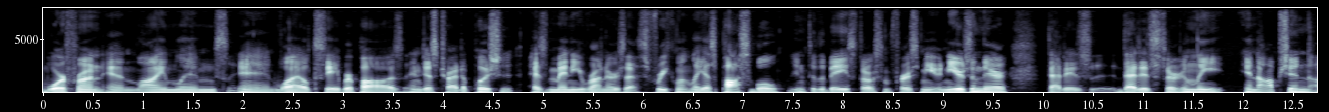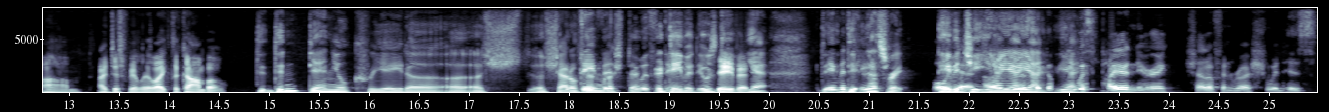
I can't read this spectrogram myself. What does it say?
Warfront and Lime Limbs and Wild Saber Paws and just try to push as many runners as frequently as possible into the base. Throw some first mutineers in there. That is that is certainly an option. Um, I just really like the combo. D- didn't Daniel create a a, a, sh- a Shadowfen David. Rush It deck? was Uh, David. David. It was David. David. Yeah, D- David D- G? that's right. Oh, David G. Yeah, uh, yeah, he yeah, like a- yeah. He was pioneering Shadowfen Rush with his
